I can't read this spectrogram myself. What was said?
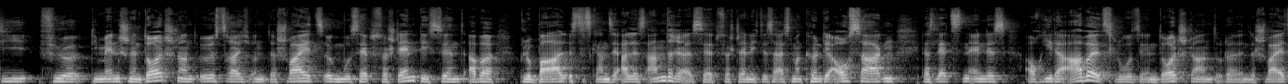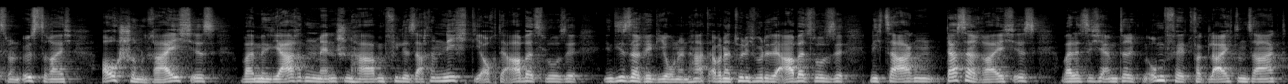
die für die Menschen in Deutschland, Österreich und der Schweiz irgendwo selbstverständlich sind, aber global ist das Ganze alles andere als selbstverständlich. Das heißt, man könnte auch sagen, dass letzten Endes auch jeder Arbeitslose in Deutschland oder in der Schweiz oder in Österreich auch schon reich ist, weil Milliarden Menschen haben viele Sachen nicht, die auch der Arbeitslose in dieser Regionen hat. Aber natürlich würde der Arbeitslose nicht sagen, dass er reich ist, weil er sich ja im direkten Umfeld vergleicht und sagt,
